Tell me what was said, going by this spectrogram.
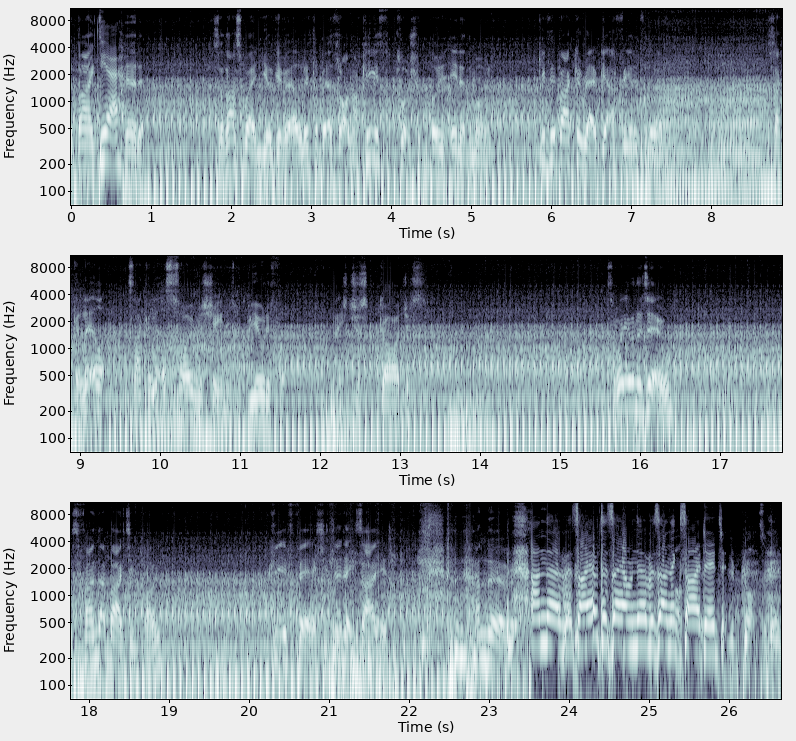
the bite. Yeah. You heard it. So that's when you'll give it a little bit of throttle. Now keep your clutch in at the moment. Give the bike a rev. Get a feeling for the rev. It's like a little. It's like a little sewing machine. It's beautiful. And it's just gorgeous. So what you want to do is find that biting point. Look at your face. You're dead excited and nervous. I'm nervous. I have to say I'm nervous and excited. You've got to be.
